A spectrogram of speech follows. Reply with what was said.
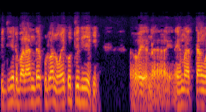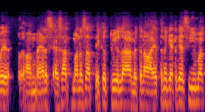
විදිහට බලන්න පුළුවන් නොයෙකුත් විදිහකින්. ඔය එහෙම නැත්නම් ඔය ඇසත් මනසත් එකතු වෙලා මෙතන ආයතන ගැට ගැසීමක්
